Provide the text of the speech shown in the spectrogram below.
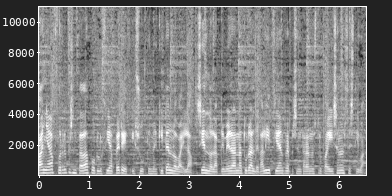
España fue representada por Lucía Pérez y su Que me quiten lo bailado, siendo la primera natural de Galicia en representar a nuestro país en el festival.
